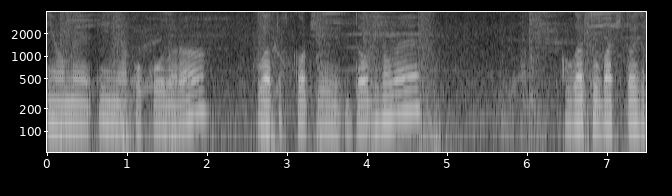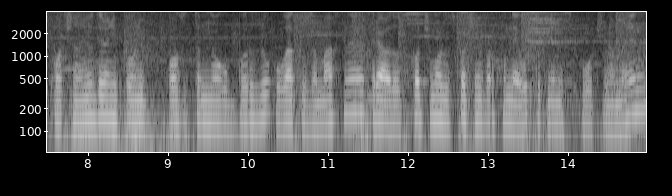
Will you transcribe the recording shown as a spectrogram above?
имаме и няколко удара. Когато скочи, доджваме. Когато обаче той започне да ни ударя, ни пълни ползата много бързо. Когато замахне, трябва да отскочи, може да скочим върху него. Тук не ми се получи на мен.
